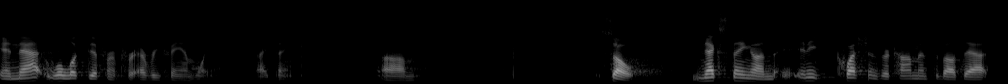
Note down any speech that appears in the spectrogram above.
And that will look different for every family, I think. Um, so, next thing on any questions or comments about that?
